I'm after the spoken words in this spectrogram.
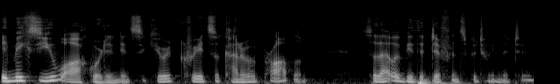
it makes you awkward and insecure. It creates a kind of a problem. So that would be the difference between the two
